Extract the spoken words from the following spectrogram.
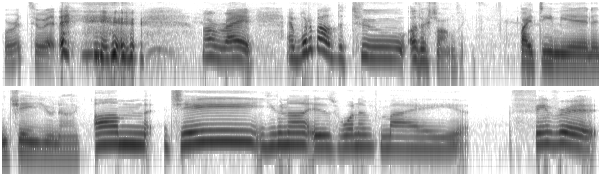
forward to it. All right. And what about the two other songs by Demian and Jay Yuna? Um, Jay Yuna is one of my favorite,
